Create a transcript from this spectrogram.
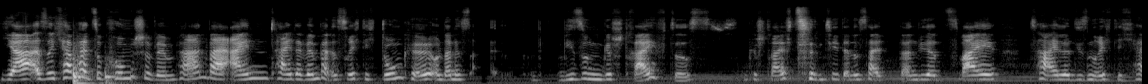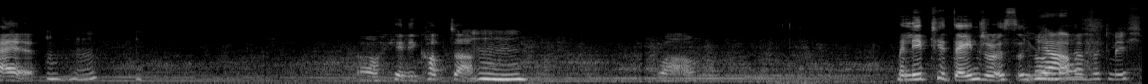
Ja, also ich habe halt so komische Wimpern, weil ein Teil der Wimpern ist richtig dunkel und dann ist wie so ein gestreiftes, gestreift sind die, dann ist halt dann wieder zwei Teile, die sind richtig hell. Mhm. Oh, Helikopter. Mhm. Wow. Man lebt hier dangerous in London. Ja, aber wirklich.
